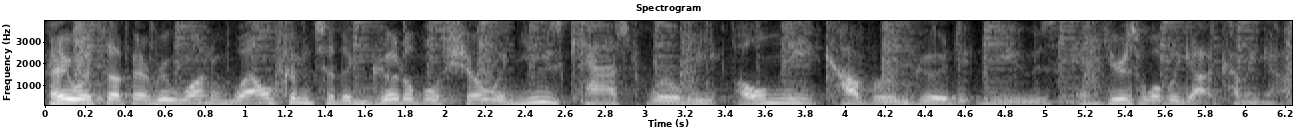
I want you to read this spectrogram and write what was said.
Hey, what's up, everyone? Welcome to the Goodable Show, and newscast where we only cover good news. And here's what we got coming up.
